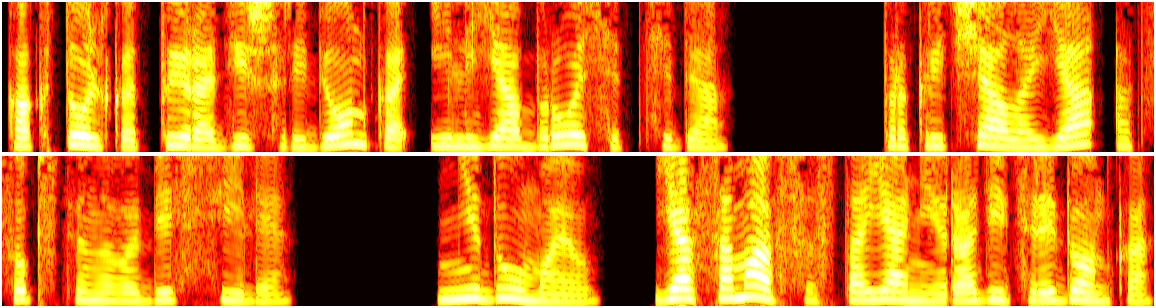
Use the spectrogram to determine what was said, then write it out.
Как только ты родишь ребенка, Илья бросит тебя. Прокричала я от собственного бессилия. Не думаю. Я сама в состоянии родить ребенка,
